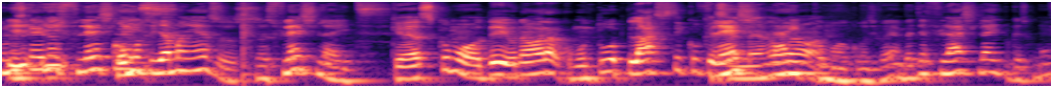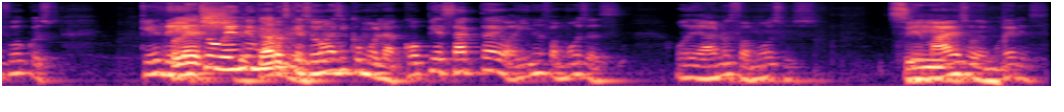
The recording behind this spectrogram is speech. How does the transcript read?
unos Y- que hay unos y- flashlights. ¿Cómo se llaman esos? Los flashlights. Que es como de una vara, como un tubo plástico que se asemeja a Flashlight, una- como, como si fuera, en vez de flashlight, porque es como un foco, es- que de Flash, hecho de venden unos que son así como la copia exacta de vaginas famosas, o de anos famosos, Sí. de maes o de mujeres.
